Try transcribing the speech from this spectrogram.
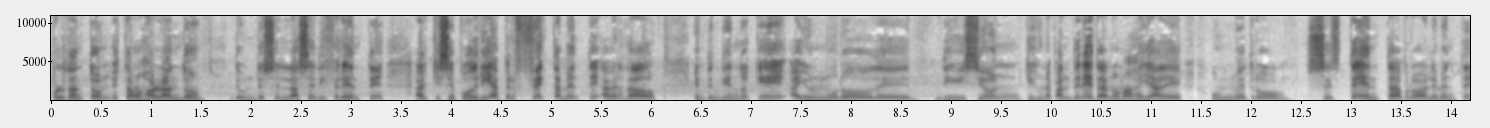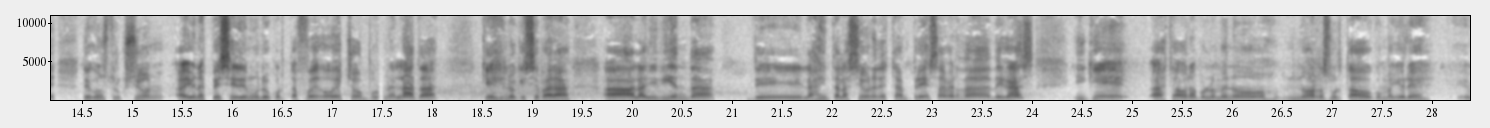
Por lo tanto, estamos hablando de un desenlace diferente al que se podría perfectamente haber dado, entendiendo que hay un muro de división que es una pandereta, no más allá de un metro setenta probablemente de construcción. Hay una especie de muro cortafuego hecho por una lata, que es lo que separa a la vivienda de las instalaciones de esta empresa, ¿verdad?, de gas, y que hasta ahora por lo menos no ha resultado con mayores... Eh,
